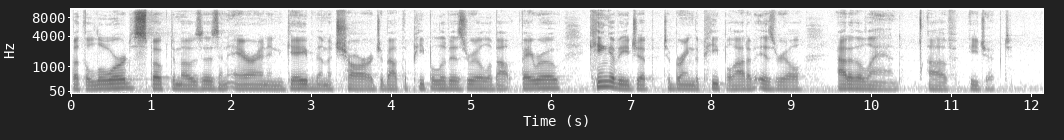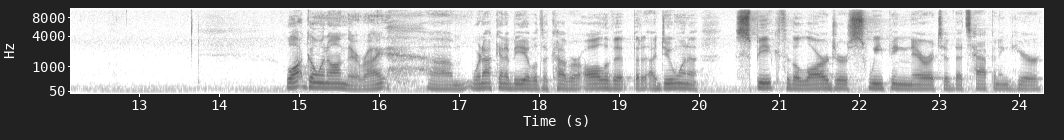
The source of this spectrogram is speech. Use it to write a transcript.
But the Lord spoke to Moses and Aaron and gave them a charge about the people of Israel, about Pharaoh, king of Egypt, to bring the people out of Israel out of the land of Egypt. A lot going on there, right? Um, we're not going to be able to cover all of it, but I do want to speak to the larger, sweeping narrative that's happening here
